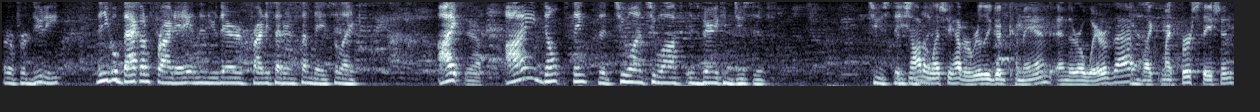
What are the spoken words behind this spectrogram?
or for duty. Then you go back on Friday, and then you're there Friday, Saturday, and Sunday. So like, I Yeah. I don't think the two on two off is very conducive to station. It's not life. unless you have a really good command and they're aware of that. Yeah. Like my first station,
